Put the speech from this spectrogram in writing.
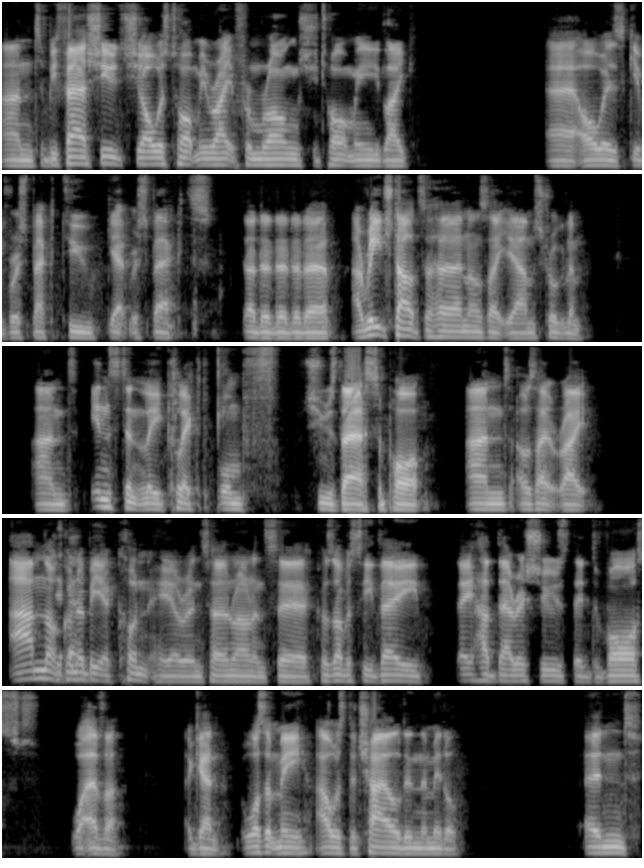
And to be fair, she she always taught me right from wrong. She taught me like uh, always give respect to get respect. Da, da, da, da, da. I reached out to her and I was like, "Yeah, I'm struggling." and instantly clicked bump she was there support and i was like right i'm not Yeah. going to be a cunt here and turn around and say because obviously they they had their issues they divorced whatever again it wasn't me i was the child in the middle and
